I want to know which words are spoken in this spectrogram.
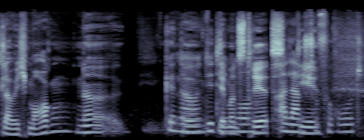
glaube ich, morgen ne, genau, äh, die demonstriert, die, Rot.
